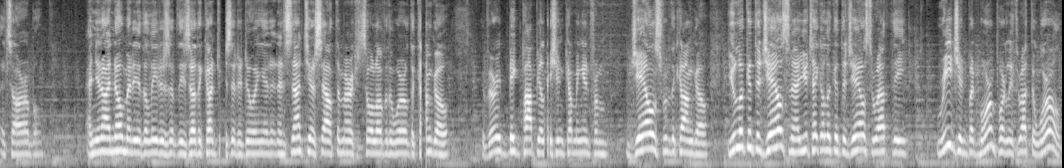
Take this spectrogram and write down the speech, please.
It's horrible. And you know, I know many of the leaders of these other countries that are doing it, and it's not just South America, it's all over the world. The Congo, a very big population coming in from jails from the Congo. You look at the jails now, you take a look at the jails throughout the region, but more importantly, throughout the world.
